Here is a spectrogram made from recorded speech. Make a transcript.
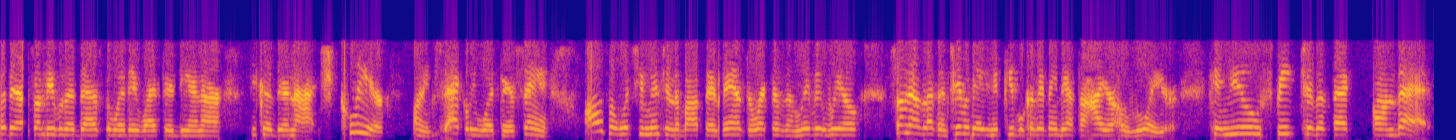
But there are some people that that's the way they write their DNR because they're not clear on exactly what they're saying. Also, what you mentioned about the advanced directives and living will, sometimes that's intimidating to people because they think they have to hire a lawyer. Can you speak to the fact on that?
